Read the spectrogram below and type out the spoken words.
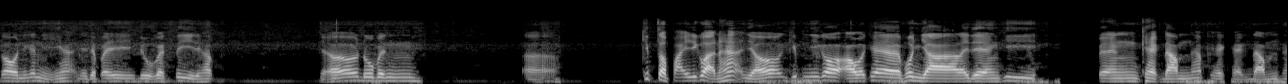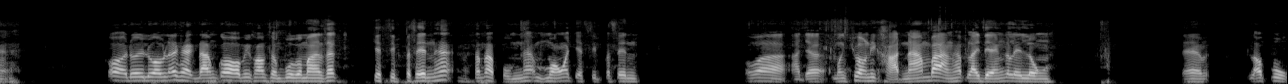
ก็วันนี้ก็หนีฮะเดี๋ยวจะไปดูแว็กซี่นะครับ เดี๋ยวดูเป็นคลิปต่อไปดีกว่านะฮะเดี๋ยวคลิปนี้ก็เอาไว้แค่พ่นยาลายแดงที่แปลงแขกดำนะครับ แขกแขกดำนะฮะก็โดยรวมแล้วแขกดำก็มีความสมบูรณ์ประมาณสักเจ็ดสิบเปอร์เซ็นต์ฮะสำหรับผมนะมองว่าเจ็ดสิบเปอร์เซ็นต์ ราะว่าอาจจะบางช่วงที่ขาดน้ำบ้างครับลายแดงก็เลยลง แต่เราปลูก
